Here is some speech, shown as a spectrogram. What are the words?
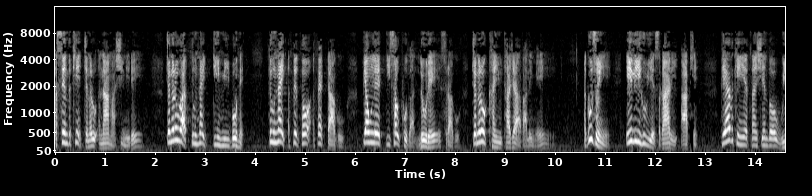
အစဉ်သဖြင့်ကျွန်တော်တို့အနားမှာရှိနေတယ်ကျွန်တော်တို့ကသူ၌တည်မီဖို့နဲ့သူ၌အသက်သောအသက်တာကိုပြောင်းလဲတိဆောက်ဖို့သာလိုတယ်ဆိုတာကိုကျွန်တော်ခံယူထားကြရပါလိမ့်မယ်အခုဆိုရင်အေလိဟုရဲ့စကားတွေအားဖြင့် ဘုရားသခင်ရဲ့တန်ရှင်းသောဝိ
